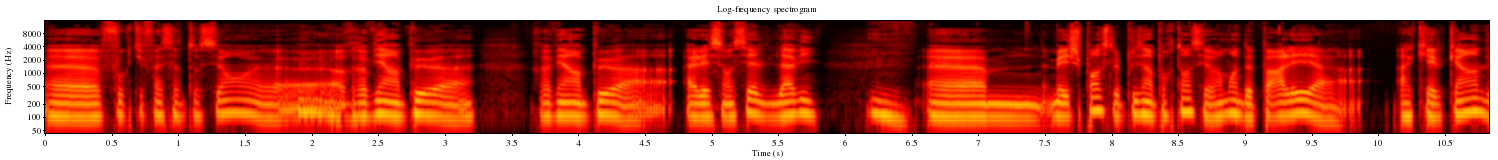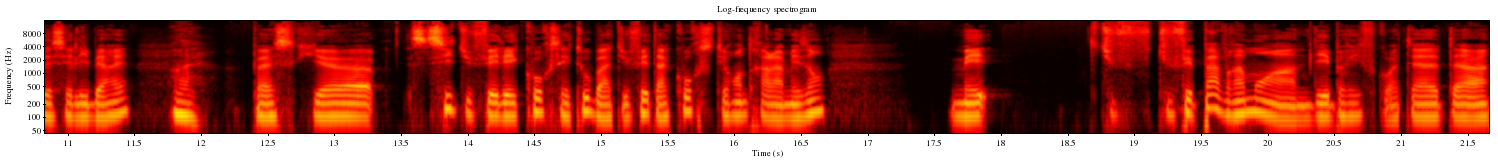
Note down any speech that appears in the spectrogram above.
Euh, faut que tu fasses attention, euh, Mhm. reviens un peu reviens un peu à, à l'essentiel de la vie. Hmm. Euh, mais je pense le plus important, c'est vraiment de parler à, à quelqu'un, de se libérer. Ouais. Parce que euh, si tu fais les courses et tout, bah tu fais ta course, tu rentres à la maison, mais tu tu fais pas vraiment un débrief quoi. T'as t'as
